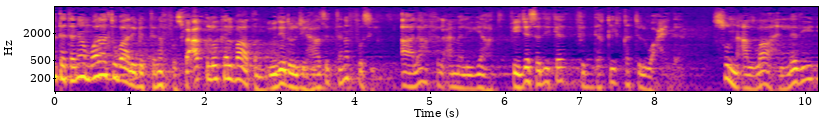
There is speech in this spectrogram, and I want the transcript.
أنت تنام ولا تبالي بالتنفس فعقلك الباطن يدير الجهاز التنفسي. آلاف العمليات في جسدك في الدقيقة الواحدة. صنع الله الذي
